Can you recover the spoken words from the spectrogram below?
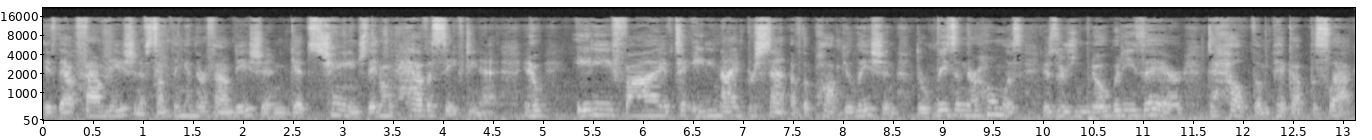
if that foundation, if something in their foundation gets changed, they don't have a safety net. You know, 85 to 89% of the population, the reason they're homeless is there's nobody there to help them pick up the slack.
